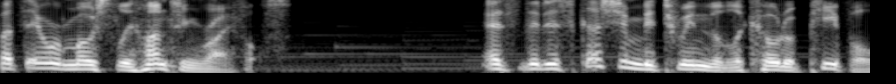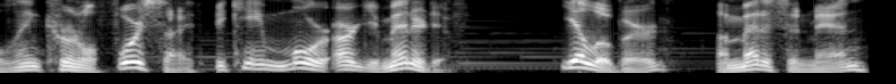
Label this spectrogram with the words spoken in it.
but they were mostly hunting rifles. As the discussion between the Lakota people and Colonel Forsyth became more argumentative, Yellowbird, a medicine man,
